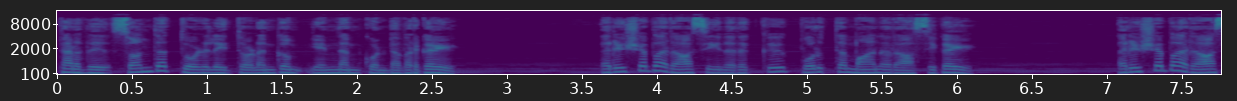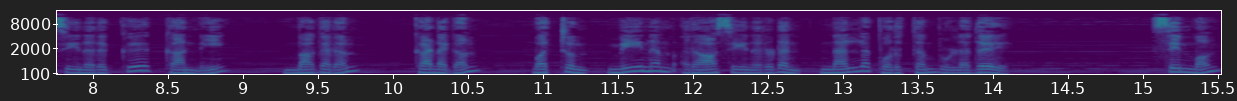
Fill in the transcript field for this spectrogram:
தனது சொந்த தொழிலை தொடங்கும் எண்ணம் கொண்டவர்கள். ரிஷப ராசியினருக்கு பொருத்தமான ராசிகள். ரிஷப ராசியினருக்கு கன்னி மகரம் கனகம் மற்றும் மீனம் ராசியினருடன் நல்ல பொருத்தம் உள்ளது. சிம்மம்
